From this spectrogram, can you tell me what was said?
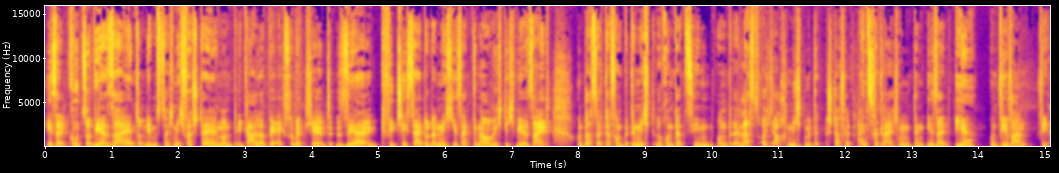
ihr seid gut so, wie ihr seid und ihr müsst euch nicht verstellen. Und egal, ob ihr extrovertiert, sehr quietschig seid oder nicht, ihr seid genau richtig, wie ihr seid. Und lasst euch davon bitte nicht runterziehen. Und äh, lasst euch auch nicht mit Staffel 1 vergleichen, denn ihr seid ihr und wir waren wir.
